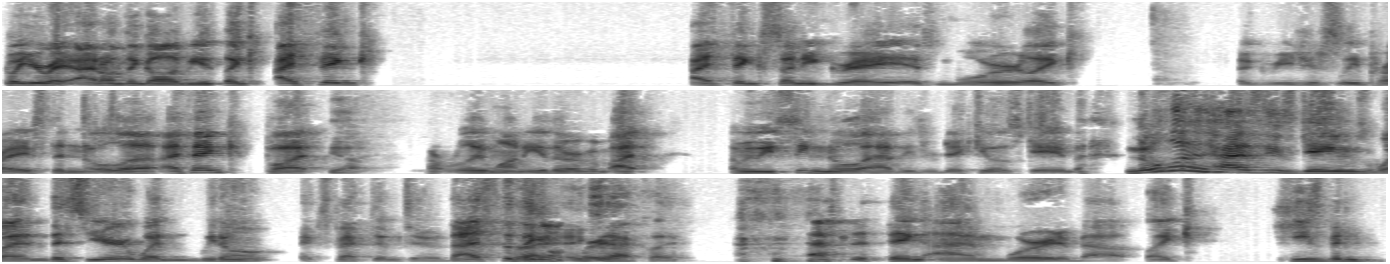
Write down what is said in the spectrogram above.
but you're right. I don't think I'll have you. like. I think I think Sonny Gray is more like egregiously priced than Nola. I think, but yeah, I don't really want either of them. I I mean, we've seen Nola have these ridiculous games. Nola has these games when this year when we don't expect him to. That's the right, thing. exactly. That's the thing I'm worried about. Like he's been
